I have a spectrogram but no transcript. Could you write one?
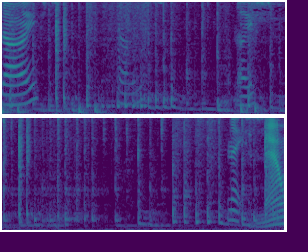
Nice. Nice. Nice. Nice. Nice. Now,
